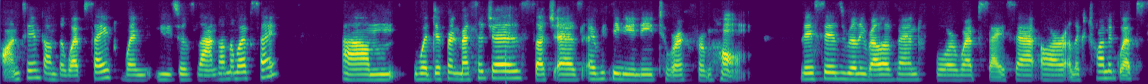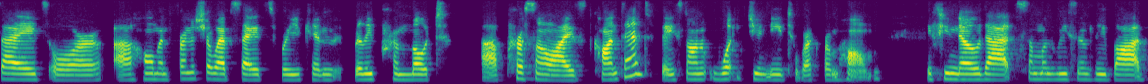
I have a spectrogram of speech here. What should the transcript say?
content on the website when users land on the website um, with different messages, such as everything you need to work from home. This is really relevant for websites that are electronic websites or uh, home and furniture websites where you can really promote uh, personalized content based on what you need to work from home. If you know that someone recently bought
